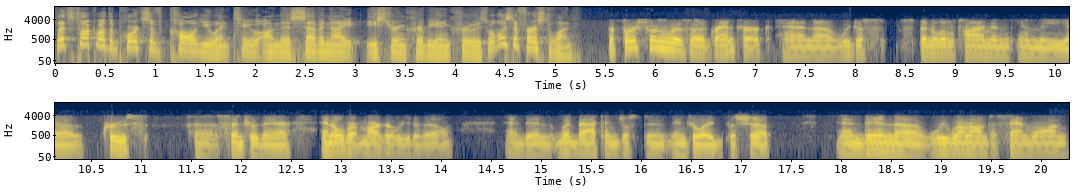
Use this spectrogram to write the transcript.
Let's talk about the ports of call you went to on this seven night Eastern Caribbean cruise. What was the first one? The first one was uh, Grand Turk, and uh, we just spent a little time in in the uh, cruise uh, center there, and over at Margaritaville, and then went back and just enjoyed the ship. And then uh, we went on to San Juan,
